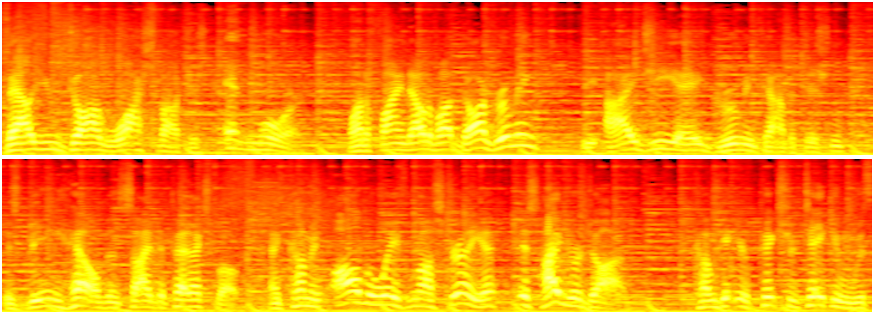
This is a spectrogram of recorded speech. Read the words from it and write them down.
value dog wash vouchers, and more. Want to find out about dog grooming? The IGA grooming competition is being held inside the Pet Expo, and coming all the way from Australia is Hydrodog. Come get your picture taken with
